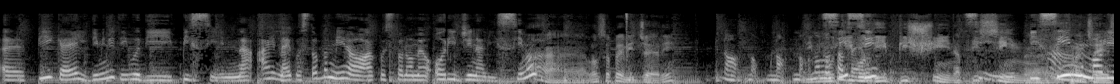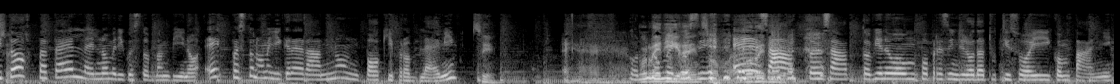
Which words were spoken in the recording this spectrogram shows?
eh, P che è il diminutivo di Pissin. Ahimè, questo bambino ha questo nome originalissimo. Ah, lo sapevi, Jerry? No, no, no, no non lo sapevo. di piscina, Sì, piscine. Pissin francese. Molitor Patel è il nome di questo bambino e questo nome gli creerà non pochi problemi. Sì. Eh, Con vorrei un nome dire, così. insomma, vorrei dire. esatto, esatto, viene un po' preso in giro da tutti i suoi compagni.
